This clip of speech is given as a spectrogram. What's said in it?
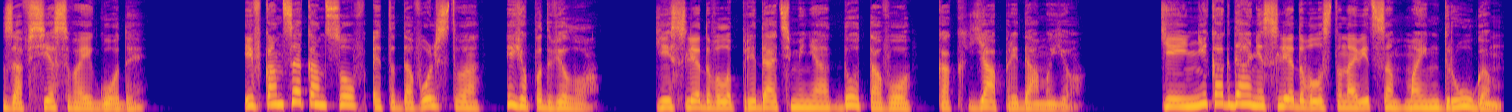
за все свои годы. И в конце концов это довольство ее подвело. Ей следовало предать меня до того, как я предам ее. Ей никогда не следовало становиться моим другом.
